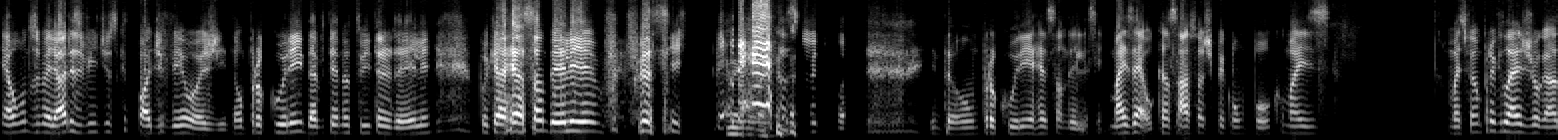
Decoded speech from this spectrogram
é um dos melhores vídeos que pode ver hoje. Então procurem, deve ter no Twitter dele, porque a reação dele foi assim. Meu Deus! então procurem a reação dele assim. Mas é, o cansaço acho que pegou um pouco, mas mas foi um privilégio jogar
